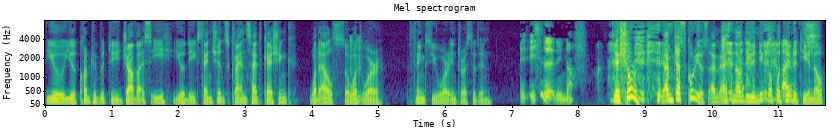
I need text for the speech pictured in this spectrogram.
you, you contribute to the Java SE, you the extensions, client-side caching. What else? So what were things you were interested in? Isn't that enough? Yeah, sure. I'm just curious. I'm, I have now the unique opportunity, you know,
